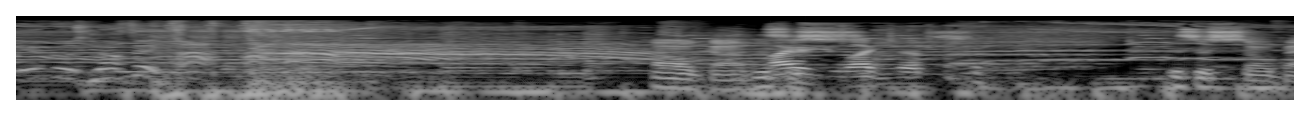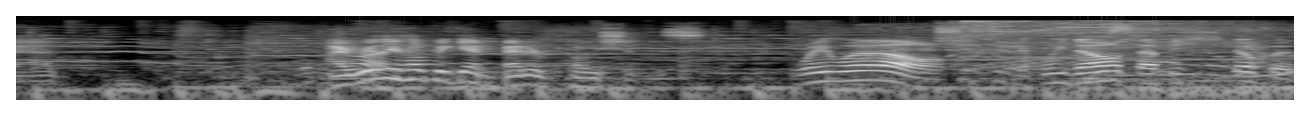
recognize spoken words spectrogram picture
Here goes nothing. Oh god, this Why are is you like this? this is so bad. I really hope we get better potions. We will. If we don't, that'd be stupid.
